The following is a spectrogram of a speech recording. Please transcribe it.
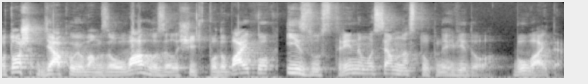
Отож, дякую вам за увагу, залишіть вподобайку і зустрінемося в наступних відео. Бувайте!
